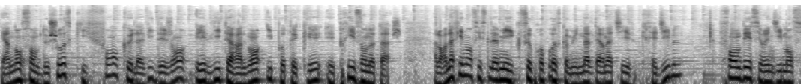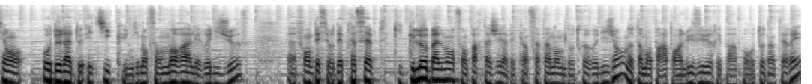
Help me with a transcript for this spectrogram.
il y a un ensemble de choses qui font que la vie des gens est littéralement hypothéquée et prise en otage. Alors la finance islamique se propose comme une alternative crédible, fondée sur une dimension au-delà de éthique, une dimension morale et religieuse, fondée sur des préceptes qui globalement sont partagés avec un certain nombre d'autres religions, notamment par rapport à l'usure et par rapport au taux d'intérêt.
